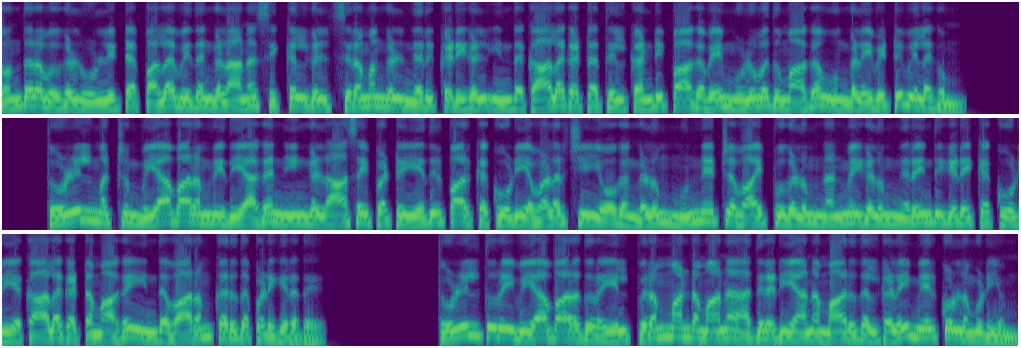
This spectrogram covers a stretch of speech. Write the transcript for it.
தொந்தரவுகள் உள்ளிட்ட பல விதங்களான சிக்கல்கள் சிரமங்கள் நெருக்கடிகள் இந்த காலகட்டத்தில் கண்டிப்பாகவே முழுவதுமாக உங்களை விட்டு விலகும். தொழில் மற்றும் வியாபாரம் ரீதியாக நீங்கள் ஆசைப்பட்டு எதிர்பார்க்கக்கூடிய வளர்ச்சி யோகங்களும் முன்னேற்ற வாய்ப்புகளும் நன்மைகளும் நிறைந்து கிடைக்கக்கூடிய காலகட்டமாக இந்த வாரம் கருதப்படுகிறது. தொழில்துறை வியாபாரதுறையில் பிரம்மாண்டமான அதிரடியான மாறுதல்களை மேற்கொள்ள முடியும்.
